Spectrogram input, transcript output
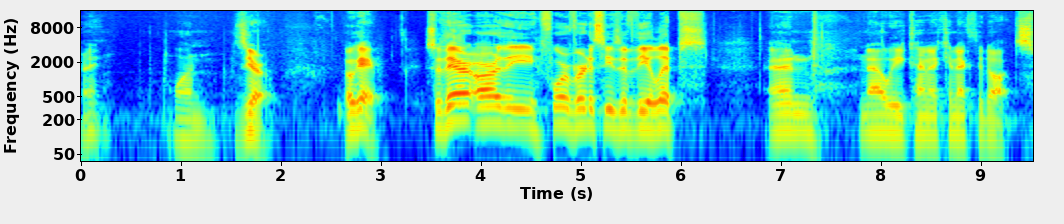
right? 1, 0. Okay, so there are the four vertices of the ellipse. And now we kind of connect the dots.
